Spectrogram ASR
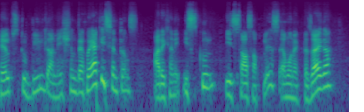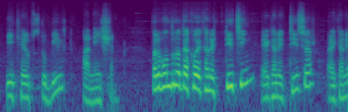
helps to build a nation দেখো একই সেন্টেন্স আর এখানে school is such a place এমন একটা জায়গা it helps to build a nation তাহলে বন্ধুরা দেখো এখানে টিচিং এখানে টিচার এখানে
